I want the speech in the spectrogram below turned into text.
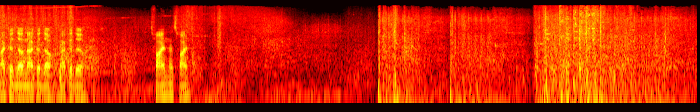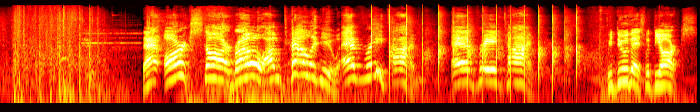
Not good, though. Not good, though. Not good, though. It's fine. That's fine. That arc star, bro. I'm telling you. Every time. Every time. We do this with the arcs.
